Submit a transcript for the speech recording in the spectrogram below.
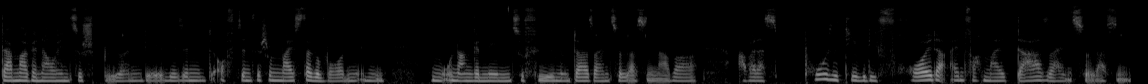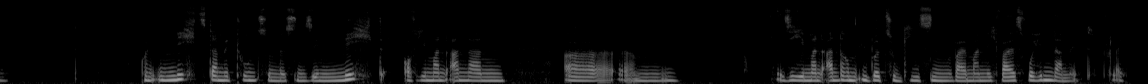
da mal genau hinzuspüren. Wir, wir sind, oft sind wir schon Meister geworden, im, im Unangenehmen zu fühlen und da sein zu lassen, aber, aber das Positive, die Freude einfach mal da sein zu lassen und nichts damit tun zu müssen, sie nicht auf jemand anderen, äh, ähm, sie jemand anderem überzugießen, weil man nicht weiß, wohin damit. Vielleicht,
